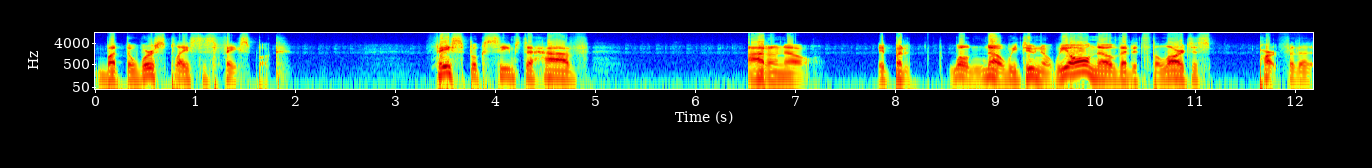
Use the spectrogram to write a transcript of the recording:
But the worst place is Facebook. Facebook seems to have I don't know. It but well, no, we do know. We all know that it's the largest part for the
